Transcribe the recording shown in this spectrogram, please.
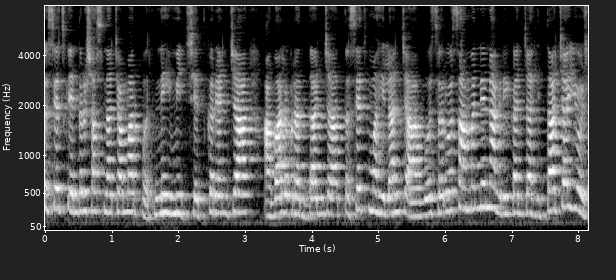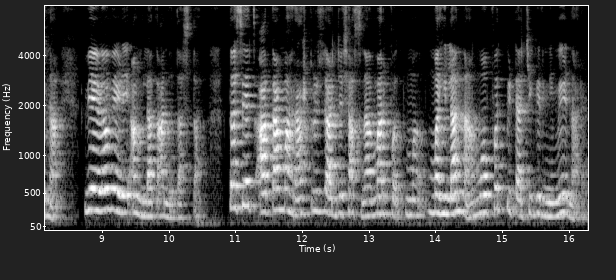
तसेच केंद्र शासनाच्या मार्फत नेहमीच शेतकऱ्यांच्या आबालवृद्धांच्या तसेच महिलांच्या व सर्वसामान्य नागरिकांच्या हिताच्या योजना वेळोवेळी अंमलात आणत असतात. तसेच आता महाराष्ट्र राज्य शासनामार्फत म महिलांना मोफत पिठाची गिरणी मिळणार आहे.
